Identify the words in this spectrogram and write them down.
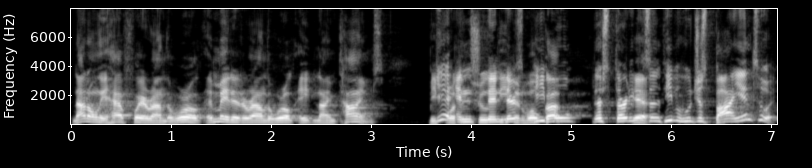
not only halfway around the world, it made it around the world eight, nine times. Before yeah, and the truth then there's people, up. There's 30% yeah. of people who just buy into it.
